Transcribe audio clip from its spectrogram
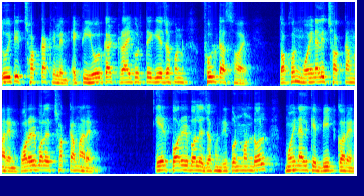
দুইটি ছক্কা খেলেন, একটি ইয়র্কার ট্রাই করতে গিয়ে যখন ফুল টাস হয়, তখন মঈন আলী ছক্কা মারেন, পরের বলে ছক্কা মারেন। এর পরের বলে যখন রিপন মণ্ডল মঈন আলীকে বিট করেন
